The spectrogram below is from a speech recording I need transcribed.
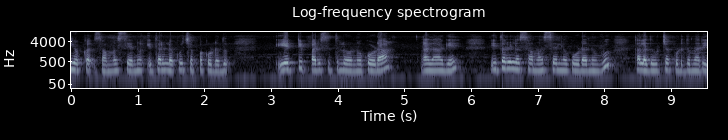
యొక్క సమస్యను ఇతరులకు చెప్పకూడదు. ఎట్టి పరిస్థితుల్లోనూ కూడా అలాగే ఇతరుల సమస్యలను కూడా నువ్వు తలదూర్చకూడదు. మరి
